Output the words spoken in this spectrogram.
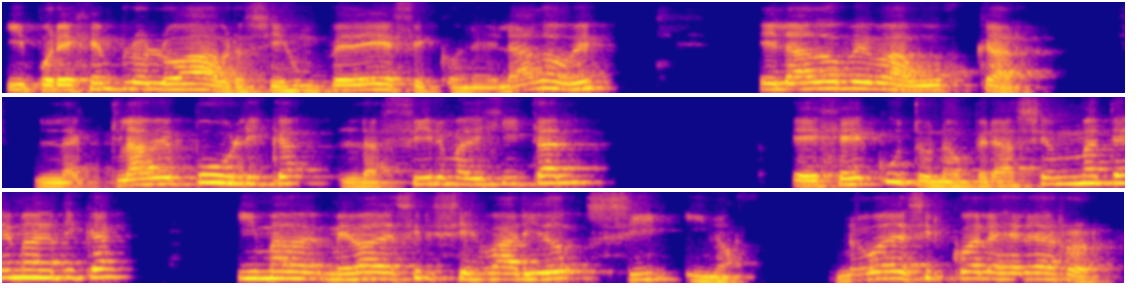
y por ejemplo lo abro, si es un PDF con el Adobe, el Adobe va a buscar la clave pública, la firma digital, ejecuta una operación matemática y me va a decir si es válido, sí y no. No va a decir cuál es el error,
